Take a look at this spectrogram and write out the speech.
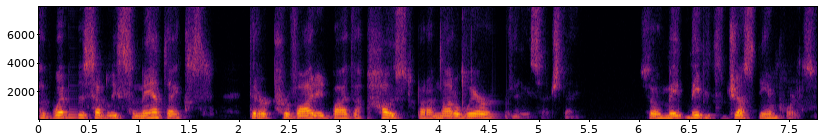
of WebAssembly semantics that are provided by the host, but I'm not aware of any such thing. So may, maybe it's just the imports.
